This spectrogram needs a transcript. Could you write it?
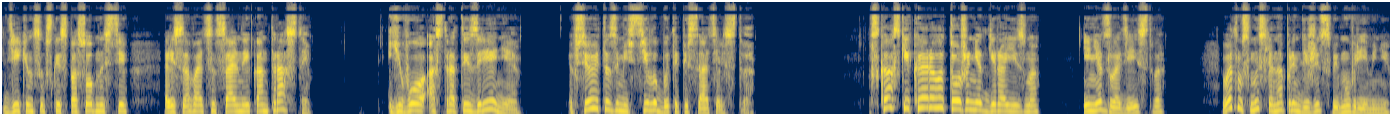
диккенсовской способности рисовать социальные контрасты, его остроты зрения. Все это заместило бытописательство. В сказке Кэрола тоже нет героизма и нет злодейства. В этом смысле она принадлежит своему времени.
